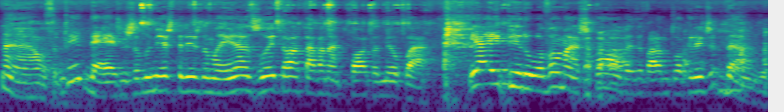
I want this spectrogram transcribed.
Não, você não tem ideia. A gente eu dormia às três da manhã, às oito ela estava na porta do meu quarto. E aí, perua, vamos às compras? Eu falava, não estou acreditando.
